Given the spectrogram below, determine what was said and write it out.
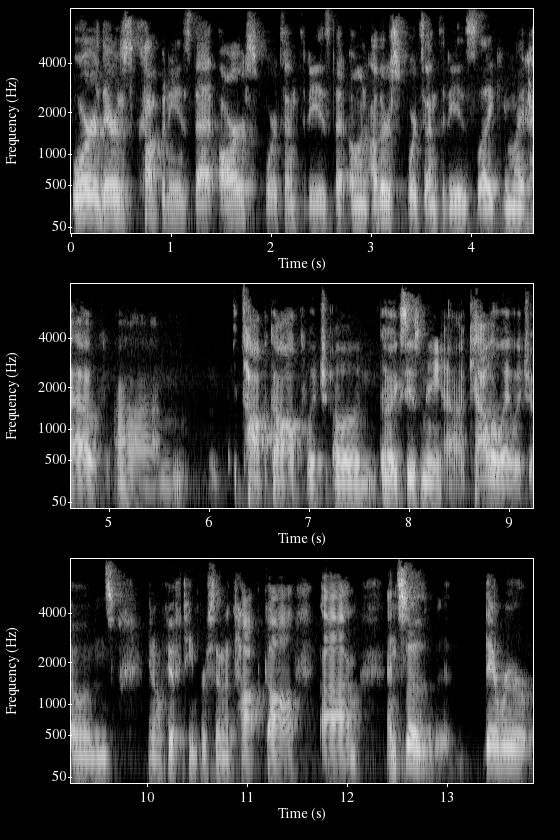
or there's companies that are sports entities that own other sports entities, like you might have um, Top Golf, which own, oh, excuse me, uh, Callaway, which owns you know 15% of Top Golf, um, and so there were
